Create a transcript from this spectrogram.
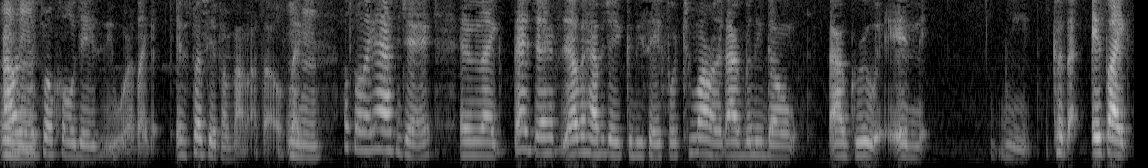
I don't even smoke whole J's anymore. Like especially if I'm by myself, like I smoke like half a J, and like that the other half of J could be saved for tomorrow. Like I really don't. I grew in weed because it's like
